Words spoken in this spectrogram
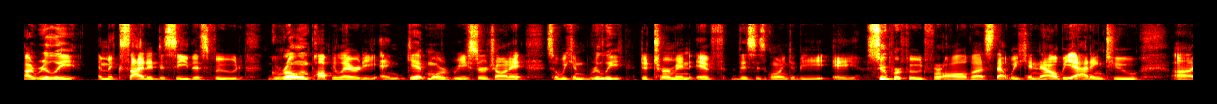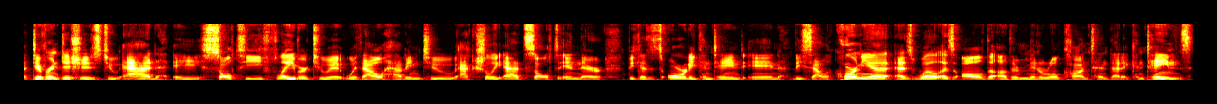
I really am excited to see this food grow in popularity and get more research on it so we can really determine if this is going to be a superfood for all of us that we can now be adding to uh, different dishes to add a salty flavor to it without having to actually add salt in there because it's already contained in the salicornia as well as all the other mineral content that it contains.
